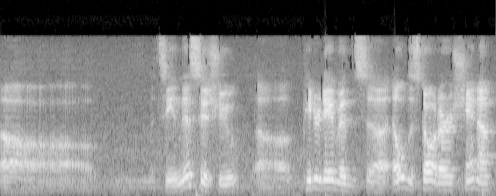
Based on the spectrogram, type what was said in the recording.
Uh, let's see, in this issue, Peter David's eldest daughter, Shanna,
